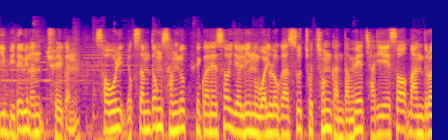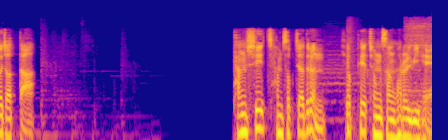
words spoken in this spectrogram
이 비대위는 최근 서울 역삼동 상록회관에서 열린 원로 가수 초청 간담회 자리에서 만들어졌다. 당시 참석자들은 협회 정상화를 위해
